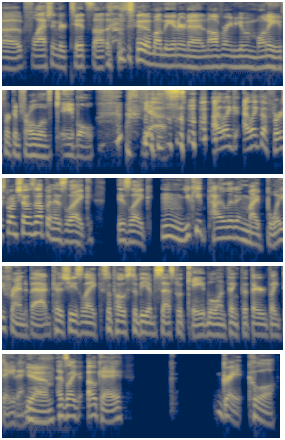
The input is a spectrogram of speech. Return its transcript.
uh flashing their tits on, to him on the internet and offering to give him money for control of cable. Yeah. I like I like the first one shows up and is like is like mm, you keep piloting my boyfriend bad because she's like supposed to be obsessed with cable and think that they're like dating. yeah. it's like okay, great, cool.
